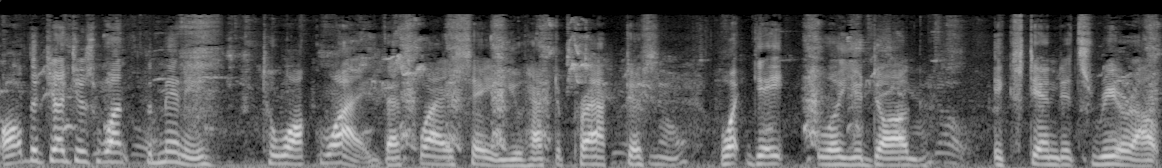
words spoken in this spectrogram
All the judges want the mini to walk wide. That's why I say you have to practice what gait will your dog extend its rear out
